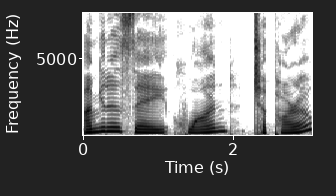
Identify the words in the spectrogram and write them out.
I'm gonna say Juan Chaparro.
